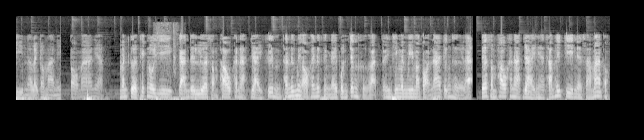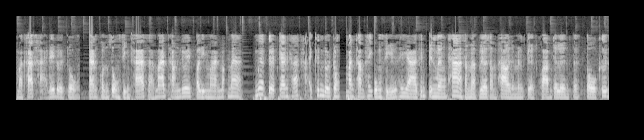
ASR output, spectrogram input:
จีนอะไรประมาณนี้ ต่อมาเนี่ยมันเกิดเทคโนโลยีการเดินเรือสำเภาขนาดใหญ่ขึ้น ถ้านึกไม่ออกให้นึกถึงในพลเจิ้งเหออแต่จริงๆ มันมีมาก่อนหน้าเจิ้งเหอแล้ว เรือสำเภาขนาดใหญ่เนี่ยทำให้จีนเนี่ยสามารถออกมาค้าขายได้โดยตรง การขนส่งสินค้าสามารถทำด้วยปริมาณมากๆ เมื่อเกิดการค้าขายขึ้นโดยตรงมันทำให้กรุงศรีอยุธยา ซึ่งเป็นเมืองท่าสำหรับเรือสำเภาเนี่ยมันเกิดความเจริญเติบโตขึ้น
